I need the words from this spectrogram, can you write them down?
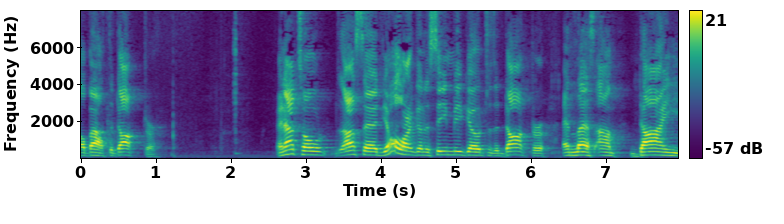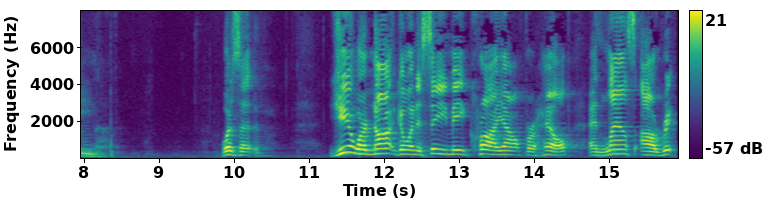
about the doctor. And I told, I said, y'all aren't going to see me go to the doctor unless I'm dying. What is that? You are not going to see me cry out for help unless I, re-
